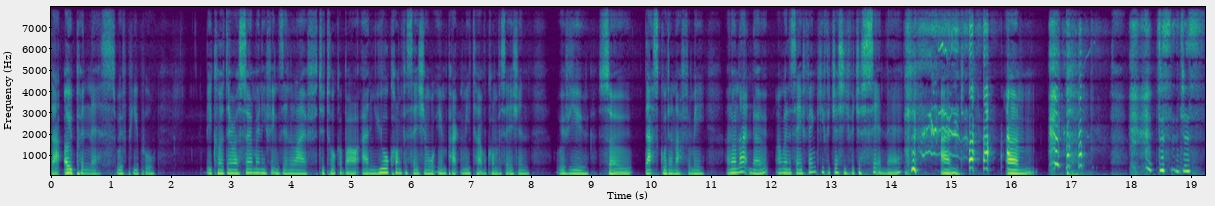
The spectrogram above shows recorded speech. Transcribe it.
that openness with people. Because there are so many things in life to talk about, and your conversation will impact me to have a conversation with you. So that's good enough for me. And on that note, I'm going to say thank you for Jesse for just sitting there and um just just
